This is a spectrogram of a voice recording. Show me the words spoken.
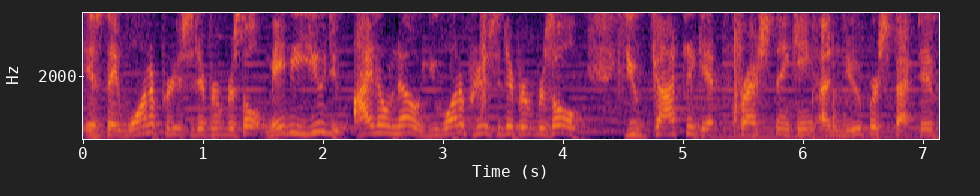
is they want to produce a different result. Maybe you do. I don't know. You want to produce a different result. You've got to get fresh thinking, a new perspective.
